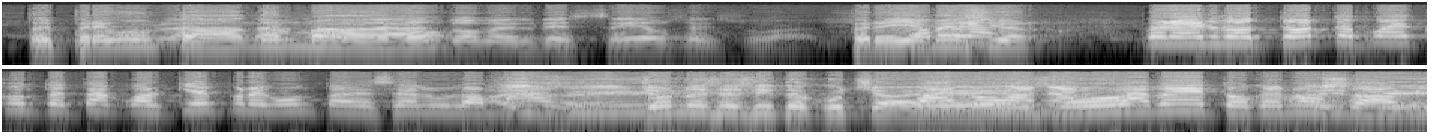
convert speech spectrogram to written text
Estoy preguntando, Estamos hermano. hablando del deseo sexual. Pero ella No, mencionó. Pero el doctor te puede contestar cualquier pregunta de célula Ay, madre. sí. Yo necesito escuchar Para los eso. analfabetos que no Ay, saben.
